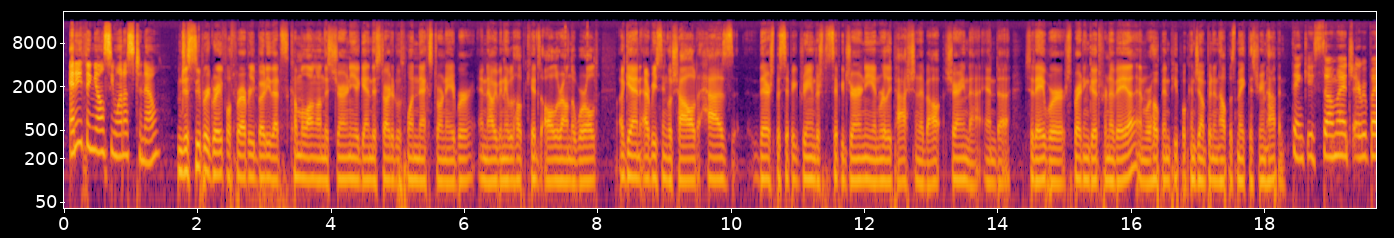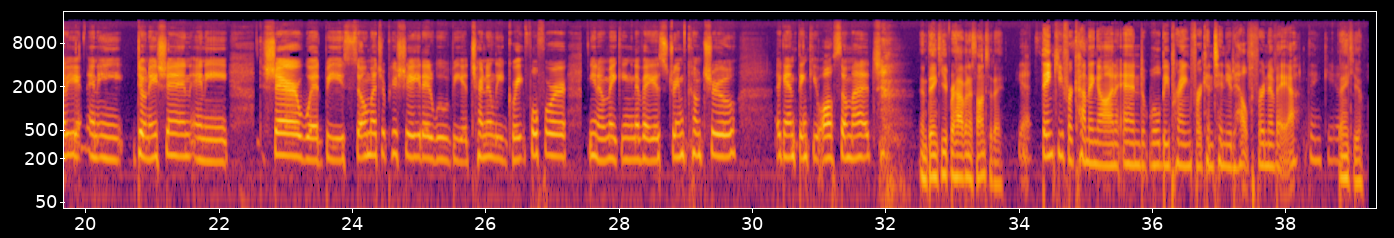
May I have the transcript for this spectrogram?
Anything else you want us to know? I'm just super grateful for everybody that's come along on this journey. Again, this started with one next door neighbor, and now we've been able to help kids all around the world. Again, every single child has their specific dream, their specific journey, and really passionate about sharing that. And uh, today we're spreading good for Nevaeh, and we're hoping people can jump in and help us make this dream happen. Thank you so much, everybody. Any donation, any share would be so much appreciated. We would be eternally grateful for, you know, making Nevaeh's dream come true. Again, thank you all so much. And thank you for having us on today. Yes. Thank you for coming on, and we'll be praying for continued health for Nevaeh. Thank you. Thank you.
